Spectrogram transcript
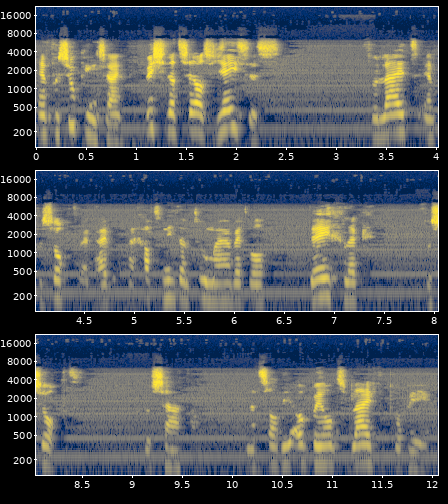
en verzoeking zijn. Wist je dat zelfs Jezus verleid en verzocht werd? Hij, hij gaf er niet aan toe, maar hij werd wel degelijk verzocht door Satan. En dat zal hij ook bij ons blijven proberen.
